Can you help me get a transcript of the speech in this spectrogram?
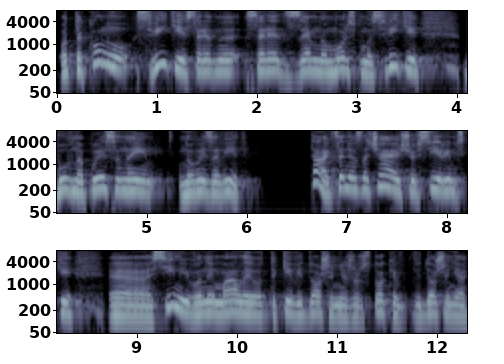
От такому світі, серед, середземноморському світі, був написаний Новий Завіт. Так, це не означає, що всі римські е, сім'ї вони мали от таке відношення жорстоке, відношення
